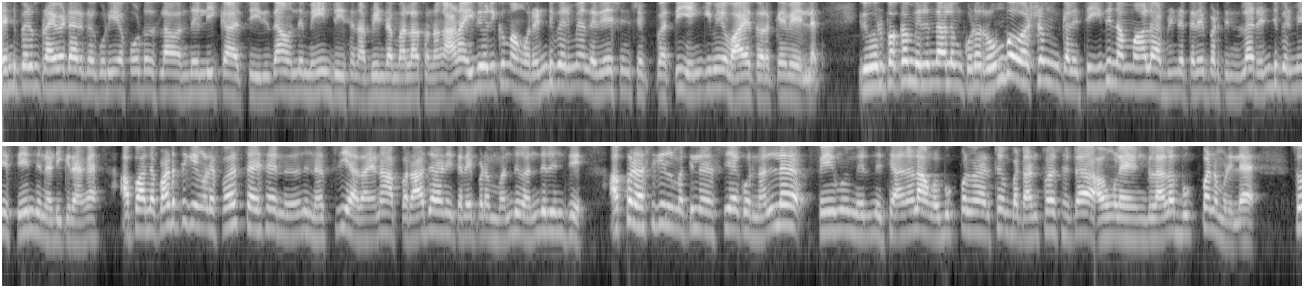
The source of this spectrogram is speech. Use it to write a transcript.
ரெண்டு பேரும் ப்ரைவேட்டாக இருக்கக்கூடிய ஃபோட்டோஸ்லாம் வந்து லீக் ஆச்சு. இதுதான் வந்து மெயின் ரீசன் அப்படின்ற மாதிரிலாம் சொன்னாங்க. ஆனால் இது வரைக்கும் அவங்க ரெண்டு பேருமே அந்த ரிலேஷன்ஷிப் பற்றி எங்கேயுமே வாயை திறக்கவே இல்லை. இது ஒரு பக்கம் இருந்தாலும் கூட ரொம்ப வருஷம் கழிச்சு இது நம்ம அப்படின்ற திரைப்படத்தின் உள்ள ரெண்டு பேருமே சேர்ந்து நடிக்கிறாங்க. அப்போ அந்த படத்துக்கு எங்களோட ஃபர்ஸ்ட் சாய்ஸாக இருந்தது வந்து நஸ்ரியா தான். ஏன்னா அப்போ ராஜாராணி திரைப்படம் வந்து வந்துருந்துச்சு. அப்போ ரசிகர்கள் மத்தியில் நஸ்ரியாவுக்கு ஒரு நல்ல ஃபேமும் இருந்துச்சு. அதனால் அவங்கள புக் பண்ணலாம் நினச்சோம் பட் அன்ஃபார்ச்சுனேட்டாக அவங்கள எங்களால் புக் பண்ண முடியல. ஸோ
